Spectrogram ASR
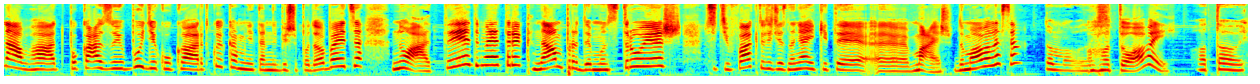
Навгад показую будь-яку картку, яка мені там найбільше подобається. Ну а ти, Дмитрик, нам продемонструєш всі ті факти, всі ті знання, які ти е, маєш. Домовилися? Домовились. Готовий? Готовий.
